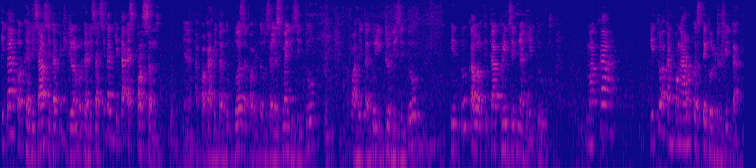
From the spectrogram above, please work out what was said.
kita organisasi, tapi di dalam organisasi kan kita as person. Ya, apakah kita itu bos, apakah kita itu salesman di situ, apakah kita itu leader di situ, itu kalau kita prinsipnya gitu, maka itu akan pengaruh ke stakeholder kita.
